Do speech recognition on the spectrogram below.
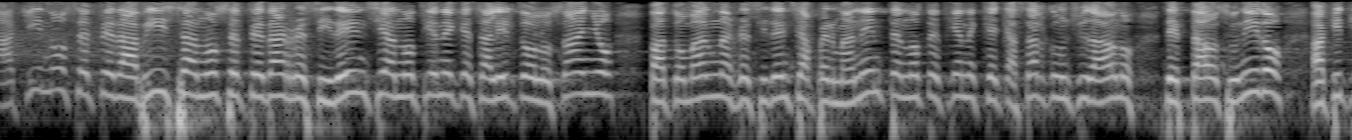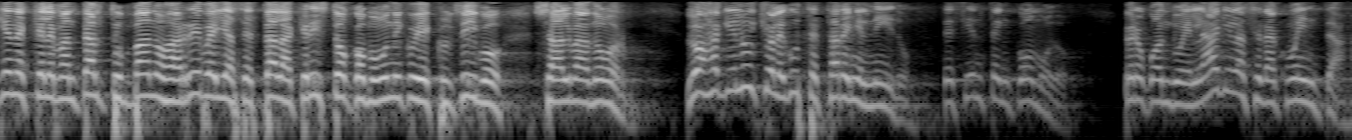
Aquí no se te da visa, no se te da residencia, no tienes que salir todos los años para tomar una residencia permanente, no te tienes que casar con un ciudadano de Estados Unidos. Aquí tienes que levantar tus manos arriba y aceptar a Cristo como único y exclusivo Salvador. Los aguiluchos les gusta estar en el nido, se sienten cómodos. Pero cuando el águila se da cuenta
